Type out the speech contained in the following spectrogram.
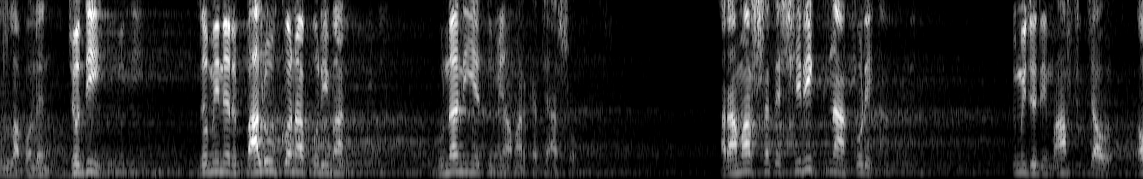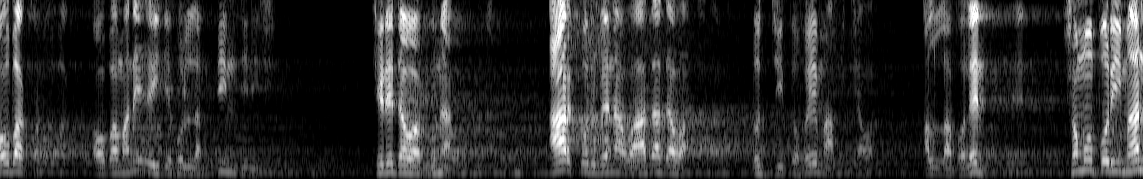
আল্লাহ বলেন, যদি জমিনের বালুকণা পরিমাণ গুণা নিয়ে তুমি আমার কাছে আসো, আর আমার সাথে শিরিক না করে তুমি যদি মাফ চাও, তওবা করো। তওবা মানে এই যে বললাম, তিন জিনিস। ছেড়ে দেওয়া গুণা আর করবে না, ওয়াদা দেওয়া, লজ্জিত হয়ে মাফ চাওয়া। আল্লাহ বলেন সমপরিমাণ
